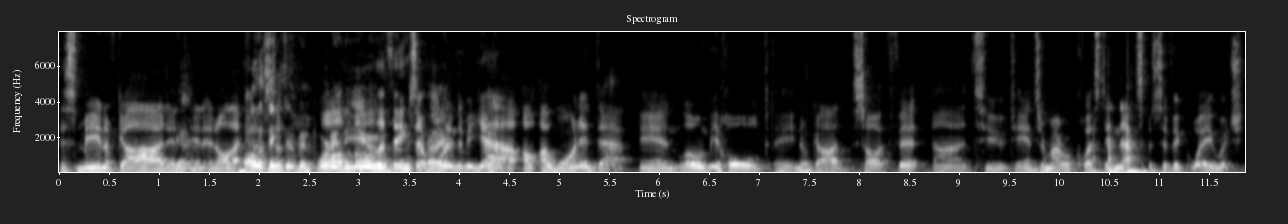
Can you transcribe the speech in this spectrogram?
this man of God and, yeah. and, and, all that. All the things stuff. that have been poured all, into you. All the things that right? poured into me. Yeah, yeah. I, I, wanted that, and lo and behold, uh, you know, God saw it fit uh, to to answer my request in that specific way, which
